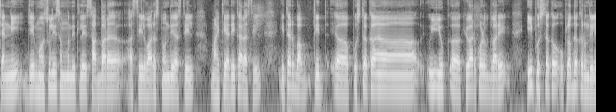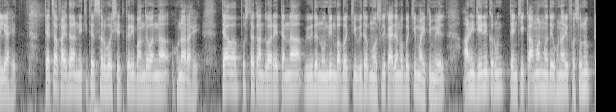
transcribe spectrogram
त्यांनी जे महसुली संबंधितले सातबारा असतील वारस नोंदी असतील माहिती अधिकार असतील इतर बाबतीत पुस्तकं यू क्यू आर कोडद्वारे ई पुस्तकं उपलब्ध करून दिलेली आहेत. त्याचा फायदा निश्चितच सर्व शेतकरी बांधवांना होणार आहे. त्या पुस्तकांद्वारे त्यांना विविध नोंदींबाबतची विविध महसुली कायद्यांबाबतची माहिती मिळेल आणि जेणेकरून त्यांची कामांमध्ये होणारी फसवणूक ट-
